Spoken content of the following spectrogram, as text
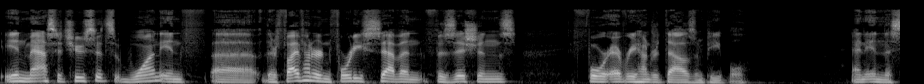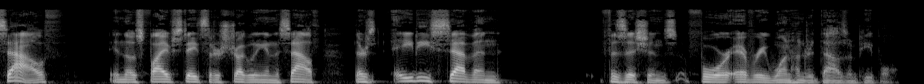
in Massachusetts, one in uh, there's 547 physicians for every hundred thousand people. And in the South, in those five states that are struggling in the South, there's 87 physicians for every 100,000 people.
